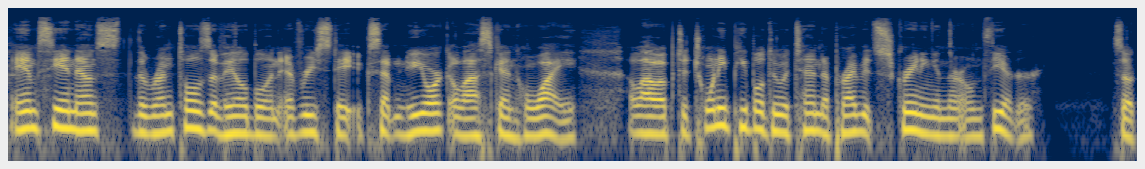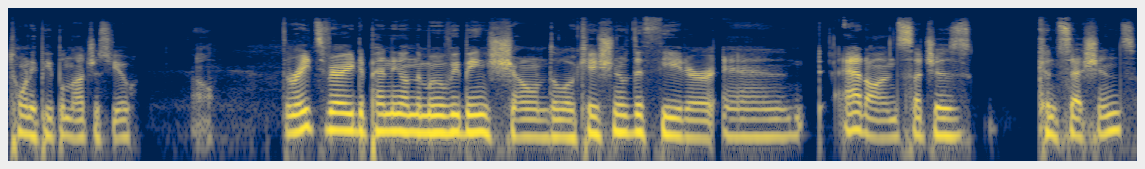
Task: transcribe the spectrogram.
AMC announced the rentals available in every state except New York, Alaska, and Hawaii allow up to 20 people to attend a private screening in their own theater. So 20 people, not just you. Oh. The rates vary depending on the movie being shown, the location of the theater, and add ons such as concessions,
